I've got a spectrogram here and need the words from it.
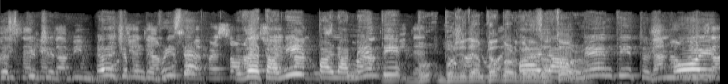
dhe spiçin edhe që mund të vriste dhe tani parlamenti burgjet janë plot me organizatorë parlamenti të shkojë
